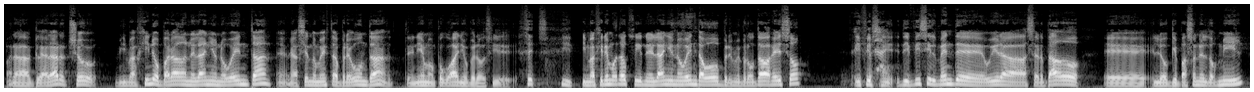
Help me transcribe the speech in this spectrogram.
Para aclarar, yo me imagino parado en el año 90, eh, haciéndome esta pregunta, teníamos pocos años, pero si, imaginemos si en el año 90 vos me preguntabas eso, difícilmente hubiera acertado eh, lo que pasó en el 2000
